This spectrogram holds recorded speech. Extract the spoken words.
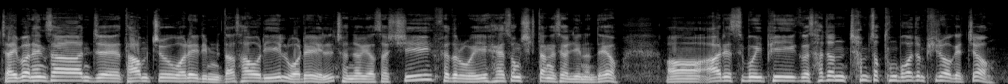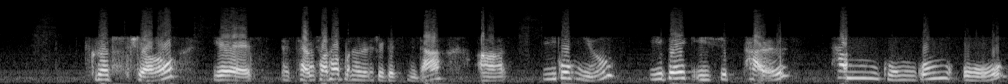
자, 이번 행사 이제 다음 주 월요일입니다. 4월 2일 월요일 저녁 6시 페더럴웨이 해송 식당에서 열리는데요. 어, RSVP 그 사전 참석 통보가 좀 필요하겠죠? 그렇죠. 예, 제가 전화번호를 드리겠습니다. 아, 206 228 3005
